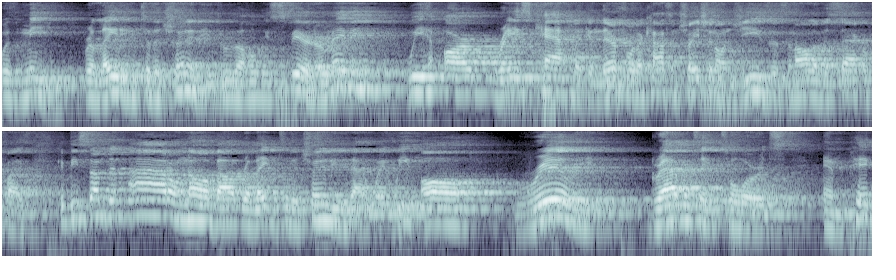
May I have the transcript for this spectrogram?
with me relating to the Trinity through the Holy Spirit. Or maybe we are raised Catholic and therefore the concentration on Jesus and all of his sacrifice could be something I don't know about relating to the Trinity that way. We all really gravitate towards and pick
